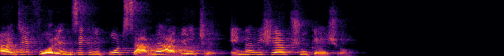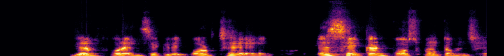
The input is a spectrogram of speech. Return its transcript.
આ જે ફોરેન્સિક રિપોર્ટ સામે આવ્યો છે, એના વિશે આપ શું કહેશો? જે ફોરેન્સિક રિપોર્ટ છે, એ સેકન્ડ પોસ્ટમોર્ટમ છે.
